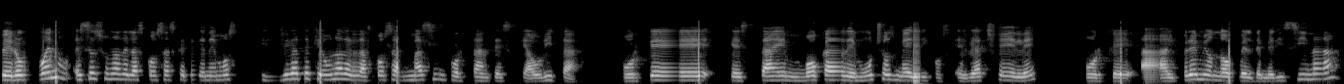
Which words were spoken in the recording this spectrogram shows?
pero bueno, esa es una de las cosas que tenemos. Y fíjate que una de las cosas más importantes que ahorita, porque está en boca de muchos médicos el VHL, porque al Premio Nobel de Medicina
